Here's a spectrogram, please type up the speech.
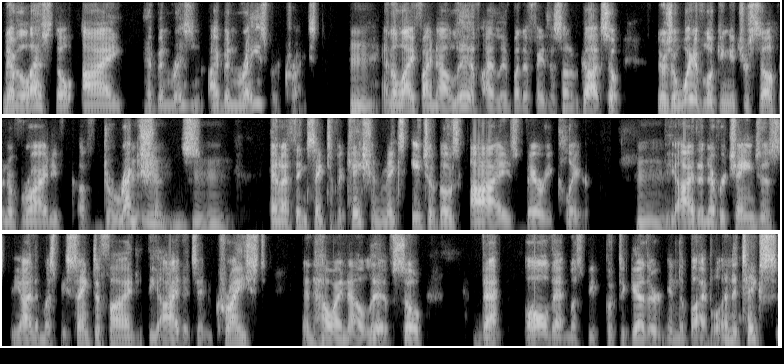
Nevertheless, though, I have been risen. I've been raised with Christ. Mm. And the life I now live, I live by the faith of the Son of God. So there's a way of looking at yourself in a variety of, of directions. Mm-hmm. Mm-hmm. And I think sanctification makes each of those eyes very clear. Mm. The I that never changes, the I that must be sanctified, the I that's in Christ, and how I now live. So that all that must be put together in the Bible. And it takes,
